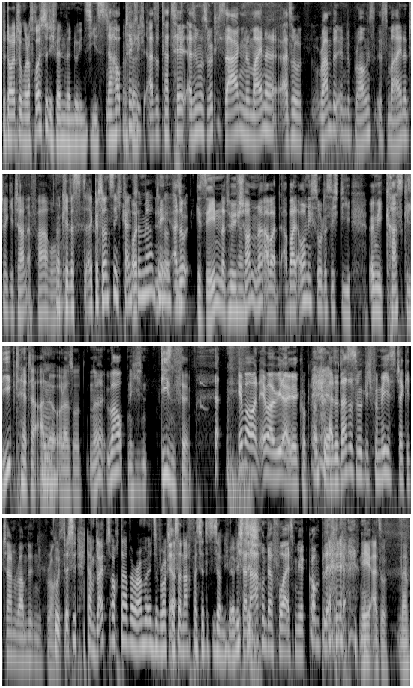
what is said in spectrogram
Bedeutung oder freust du dich, wenn, wenn du ihn siehst? Na, hauptsächlich, also tatsächlich, also ich muss wirklich sagen, ne, meine, also Rumble in the Bronx ist meine Jackie Chan-Erfahrung. Okay, das äh, gibt sonst nicht keinen Film mehr? Nee, also gesehen natürlich ja. schon, ne? aber, aber auch nicht so, dass ich die irgendwie krass geliebt hätte, alle mhm. oder so. Ne? Überhaupt nicht. Ich, diesen Film. immer und immer wieder geguckt. Okay. Also das ist wirklich, für mich ist Jackie Chan Rumble in the Bronx. Gut, ist, dann bleibt es auch da bei Rumble in the Bronx. Ja. Was danach passiert, das ist auch nicht mehr wichtig. Danach und davor ist mir komplett egal. nee, also ne,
